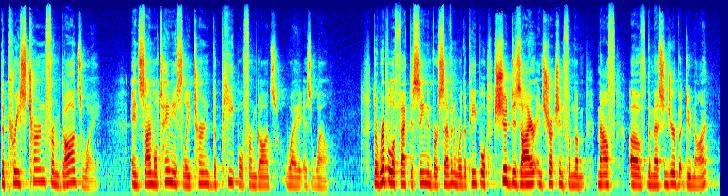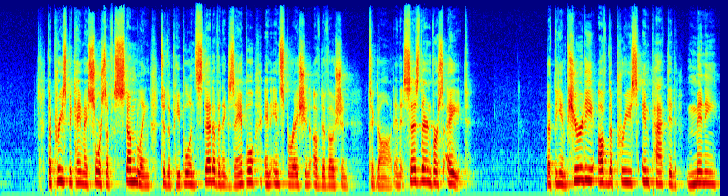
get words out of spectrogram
The priests turned from God's way and simultaneously turned the people from God's way as well. The ripple effect is seen in verse 7, where the people should desire instruction from the mouth of the messenger, but do not. The priest became a source of stumbling to the people instead of an example and inspiration of devotion to God. And it says there in verse 8 that the impurity of the priests impacted many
